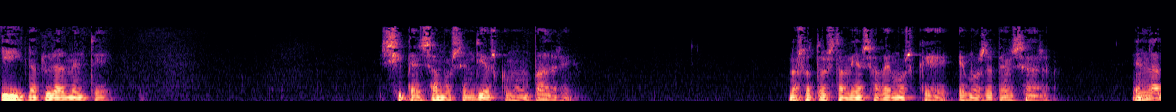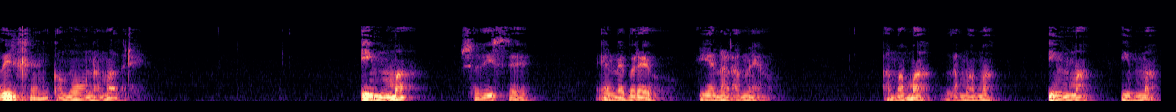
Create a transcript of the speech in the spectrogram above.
Y naturalmente si pensamos en Dios como un Padre, nosotros también sabemos que hemos de pensar en la Virgen como una madre. Imma se dice en hebreo y en arameo. A mamá, la mamá. Imma, Imma.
